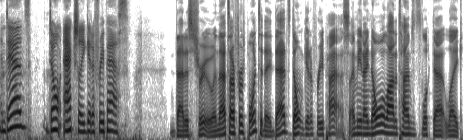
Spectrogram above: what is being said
and dads don't actually get a free pass. That is true. And that's our first point today. Dads don't get a free pass. I mean, I know a lot of times it's looked at like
